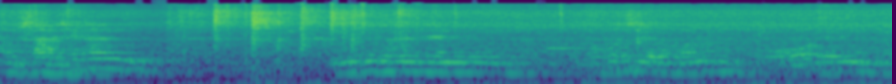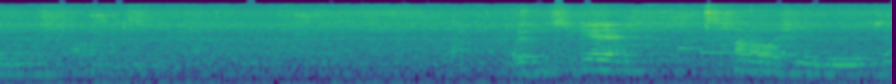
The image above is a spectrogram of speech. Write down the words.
감사합니다. 사실은 김준 선생님 보고 지어보는 오랜 인생을 살아왔습니다. 멋지게 살아오신 분이죠.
